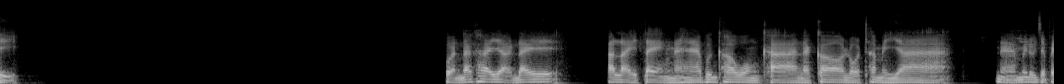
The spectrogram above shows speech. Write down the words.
ติ ส่วนถ้าใครอยากได้อะไรแต่งนะฮะเพิ่งเข้าวงการแล้วก็รถธรรมยานะไม่รู้จะไป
